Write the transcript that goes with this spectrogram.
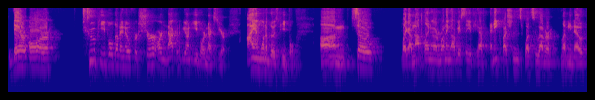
there are two people that I know for sure are not going to be on e-board next year. I am one of those people. Um, so like I'm not planning on running, obviously. If you have any questions whatsoever, let me know.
